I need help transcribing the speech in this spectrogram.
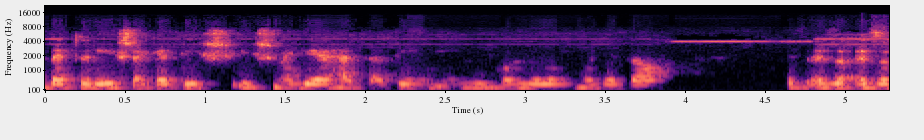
betöréseket is, is megélhet, tehát én, én úgy gondolom, hogy ez a, ez, ez, a, ez a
